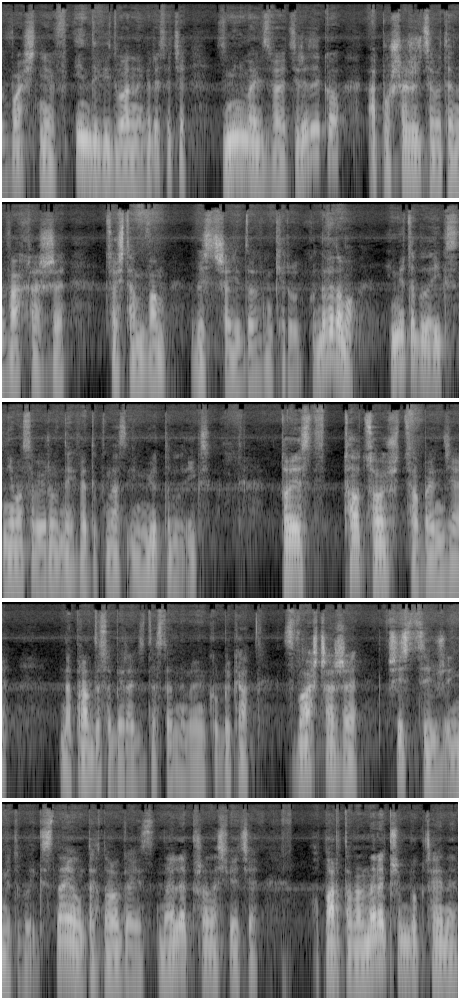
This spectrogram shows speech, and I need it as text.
właśnie w indywidualne gry, chcecie zminimalizować ryzyko, a poszerzyć sobie ten wachlarz, że coś tam Wam wystrzeli w dobrym kierunku. No wiadomo, Immutable X nie ma sobie równych według nas. Immutable X to jest to coś, co będzie naprawdę sobie radzić w następnym rynku byka. Zwłaszcza, że wszyscy już Immutable znają, technologia jest najlepsza na świecie, oparta na najlepszym blockchainie,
